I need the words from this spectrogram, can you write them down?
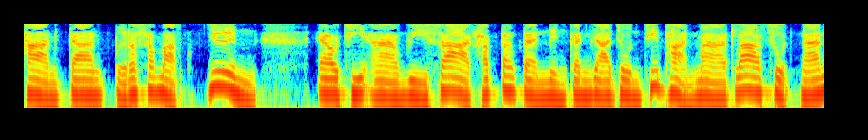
ผ่านการเปิดรับสมัครยื่น LTR วีซ่าครับตั้งแต่ 1 กันยายนที่ผ่านมาล่าสุดนั้น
